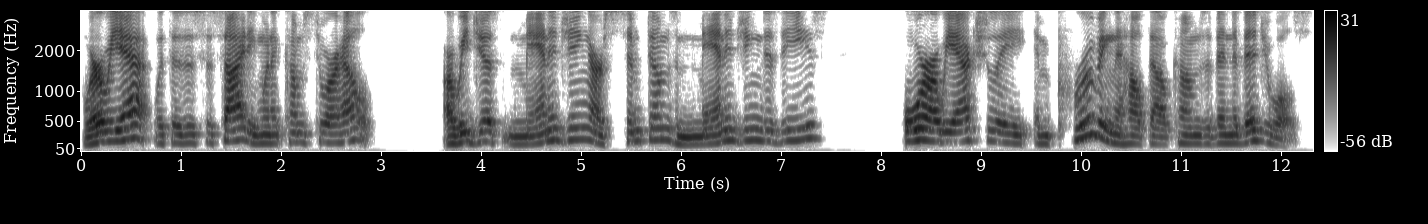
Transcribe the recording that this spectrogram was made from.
Where are we at with as a society when it comes to our health? Are we just managing our symptoms, managing disease? Or are we actually improving the health outcomes of individuals?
